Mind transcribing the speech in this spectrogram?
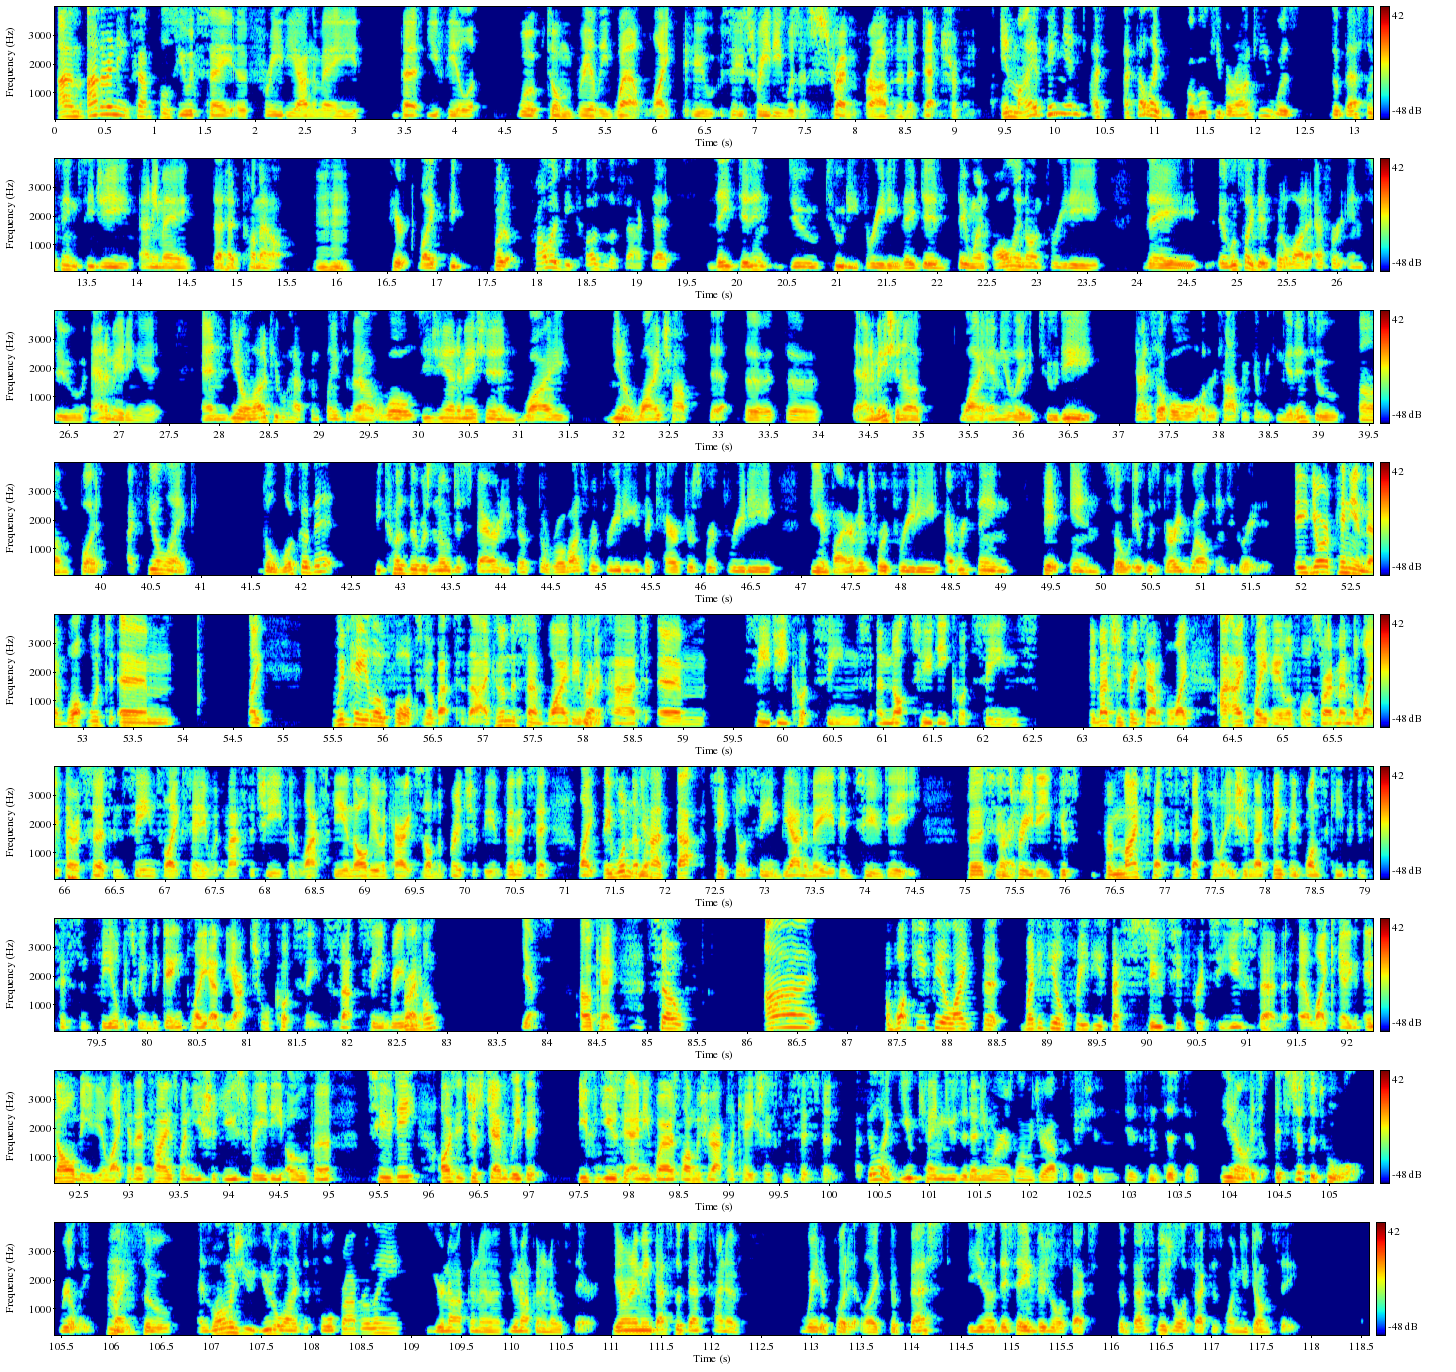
Um, are there any examples you would say of 3D anime that you feel were done really well, like who whose 3D was a strength rather than a detriment? In my opinion, I, I felt like Bubuki Buranki was the best looking CG anime that had come out. Mm-hmm. Here, like, be, but probably because of the fact that they didn't do 2D, 3D. They did, they went all in on 3D. they it looks like they put a lot of effort into animating it. And you know, a lot of people have complaints about, well, CG animation, why you know, why chop the the the, the animation up? Why emulate 2D? That's a whole other topic that we can get into. Um, but I feel like the look of it, because there was no disparity, the the robots were 3D, the characters were 3D, the environments were 3D, everything fit in, so it was very well integrated. In your opinion, then, what would um like with Halo Four to go back to that? I can understand why they would Right. have had um CG cutscenes and not 2D cutscenes. Imagine, for example, like I, I played Halo Four, so I remember like there are certain scenes, like say with Master Chief and Lasky and all the other characters on the bridge of the Infinity. Like they wouldn't have Yeah. had that particular scene be animated in 2D versus Right. 3D because from my perspective of speculation, I'd think they'd want to keep a consistent feel between the gameplay and the actual cutscenes. Does that seem reasonable? Yes. Okay, so I, what do you feel like that? Where do you feel 3D is best suited for its use? Then, uh, like in, in all media, like are there times when you should use 3D over 2D, or is it just generally that you can use it anywhere as long as your application is consistent? I feel like you can use it anywhere as long as your application is consistent. You know, it's it's just a tool, really, Hmm. right? So as long as you utilize the tool properly, you're not gonna you're not gonna know it's there. You know what I mean? That's the best kind of way to put it. Like the best, you know, they say in visual effects, the best visual effect is one you don't see.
